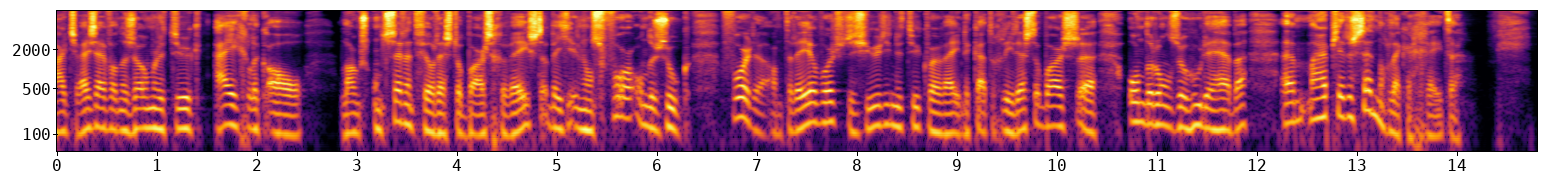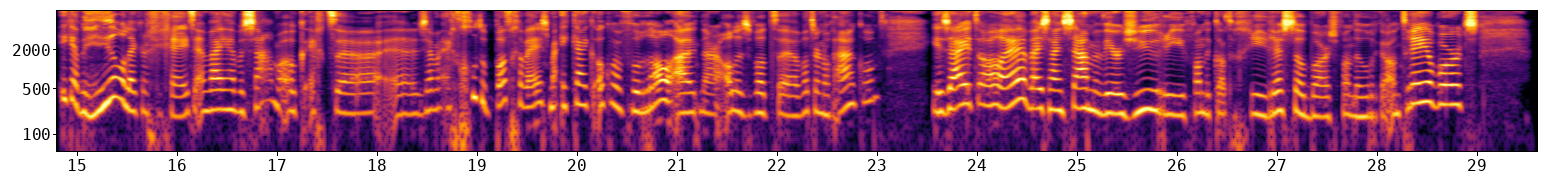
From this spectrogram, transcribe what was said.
Maartje, wij zijn van de zomer natuurlijk eigenlijk al langs ontzettend veel restobars geweest. Een beetje in ons vooronderzoek voor de Entree Awards. De jury natuurlijk, waar wij in de categorie restobars uh, onder onze hoede hebben. Uh, maar heb je recent nog lekker gegeten? Ik heb heel lekker gegeten en wij hebben samen ook echt, uh, zijn we echt goed op pad geweest. Maar ik kijk ook wel vooral uit naar alles wat, wat er nog aankomt. Je zei het al, hè? wij zijn samen weer jury van de categorie restobars van de Horeca Entree Awards.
